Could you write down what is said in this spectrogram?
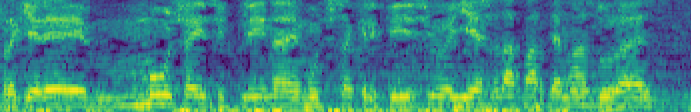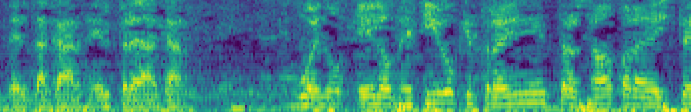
Requiere mucha disciplina y mucho sacrificio y esa es la parte más dura del, del Dakar, el pre-Dakar. Bueno, el objetivo que traen trazado para esta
